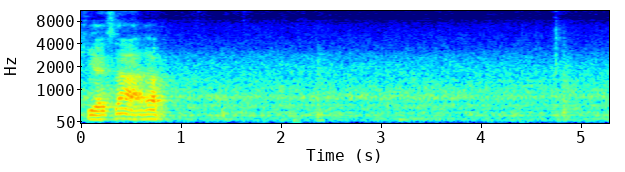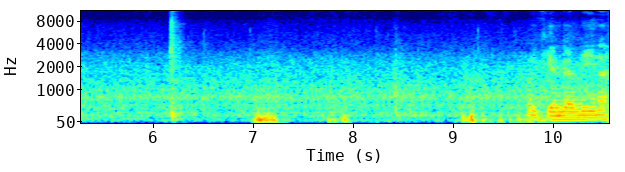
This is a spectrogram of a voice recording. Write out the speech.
เคียซ่าครับต้องเขียนแบบนี้นะ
